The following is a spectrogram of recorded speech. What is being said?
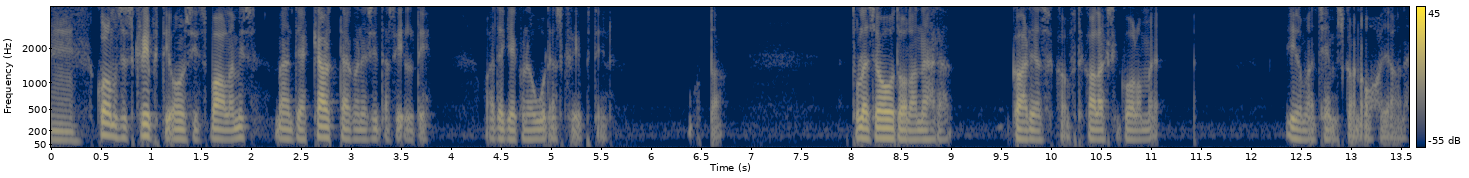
mm. kolmasen skripti on siis valmis, mä en tiedä, käyttääkö ne sitä silti, vai tekeekö ne uuden skriptin. Mutta tulee se outoilla nähdä Guardians of the Galaxy 3 ilman James Gunn ohjaa ne.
